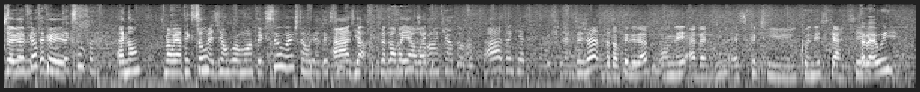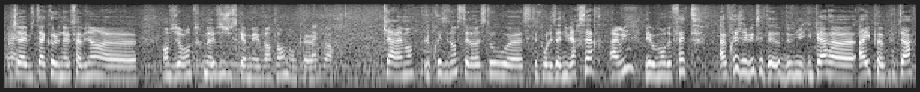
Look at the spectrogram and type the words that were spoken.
J'avais peur que. mon ou pas? Ah non? Tu m'as envoyé un texto Tu m'as dit envoie-moi un texto, ouais, je t'ai envoyé un texto. Ah, tu m'as- pas envoyé un WhatsApp. un quart d'heure. Ah, t'inquiète. Déjà, attends, Pénélope, on est à Belleville. Est-ce que tu connais ce quartier Ah bah oui, Ouais. j'ai habité à Colonel Fabien euh, environ toute ma vie jusqu'à mes 20 ans, donc euh, D'accord. carrément. Le président, c'était le resto, où, euh, c'était pour les anniversaires, Ah oui les moments de fête. Après, j'ai vu que c'était devenu hyper euh, hype plus tard.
